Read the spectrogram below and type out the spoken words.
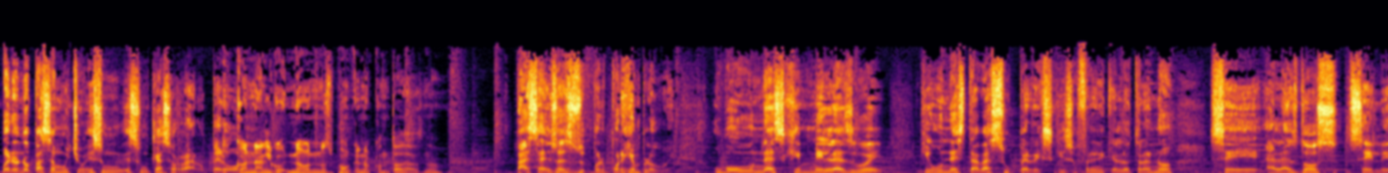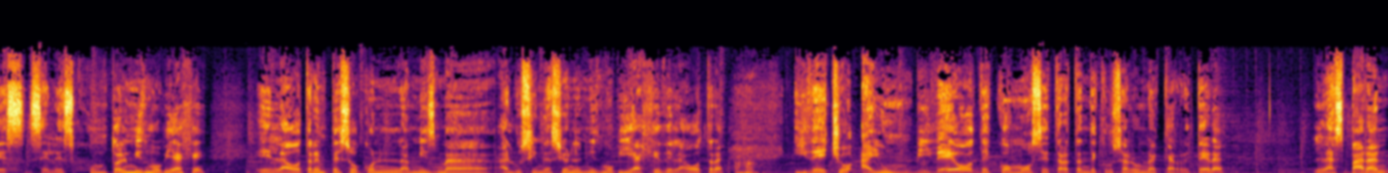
Bueno, no pasa mucho, es un, es un caso raro, pero Con algo. No, no supongo que no con todas, ¿no? pasa eso. es por, por ejemplo, güey, hubo unas gemelas, güey, que una estaba súper esquizofrénica y la otra no. Se, a las dos se les, se les juntó el mismo viaje. eh, la otra empezó con la misma alucinación, el mismo viaje de la otra. Ajá. Y de hecho hay un video de cómo se tratan de cruzar una carretera. Las paran.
